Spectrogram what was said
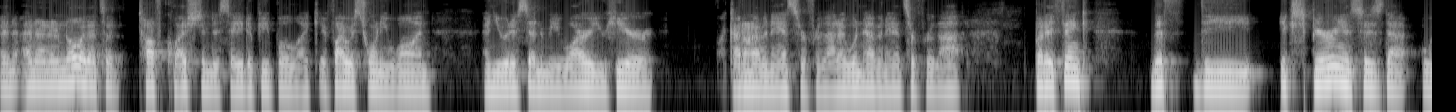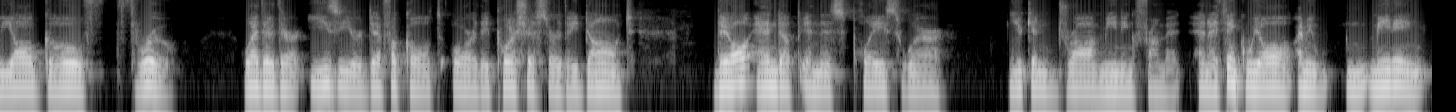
And and I know that's a tough question to say to people like if I was 21 and you would have said to me, "Why are you here?" Like I don't have an answer for that. I wouldn't have an answer for that. But I think the the experiences that we all go through, whether they're easy or difficult, or they push us or they don't, they all end up in this place where you can draw meaning from it. And I think we all, I mean, meaning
